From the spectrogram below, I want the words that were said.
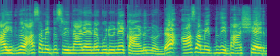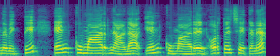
ആയിരുന്നു. ആ സമയത്ത് ശ്രീനാരായണ ഗുരുവിനെ കാണുന്നുണ്ട്. ആ സമയത്ത് ദിഭാഷിയായിരുന്ന വ്യക്തി എൻ കുമാരനാണ്. എൻ കുമാരൻ. ഓർത്ത് വെച്ചേക്കണേ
